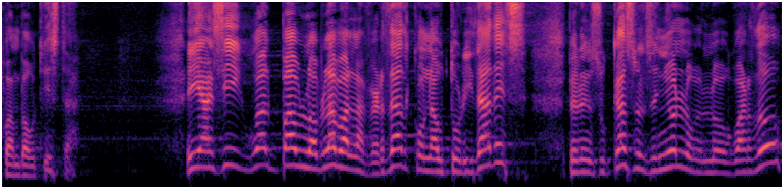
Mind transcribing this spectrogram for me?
Juan Bautista. Y así igual Pablo hablaba la verdad con autoridades, pero en su caso el Señor lo, lo guardó,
